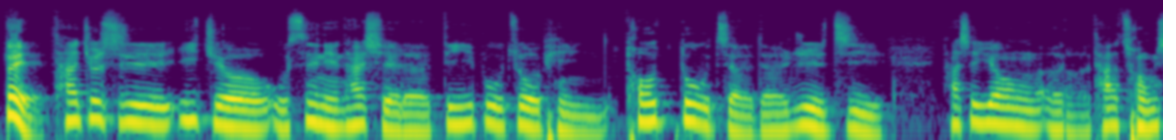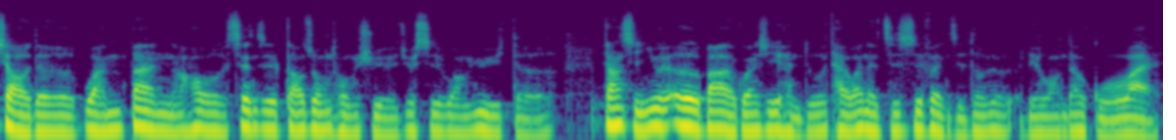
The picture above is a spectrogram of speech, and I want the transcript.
对，他就是一九五四年，他写了第一部作品《偷渡者的日记》。他是用呃，他从小的玩伴，然后甚至高中同学，就是王玉德。当时因为二二八的关系，很多台湾的知识分子都流亡到国外。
